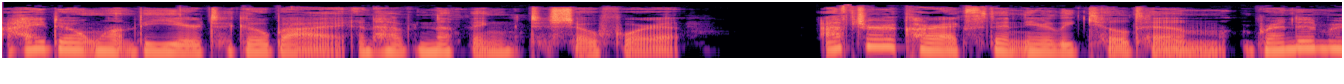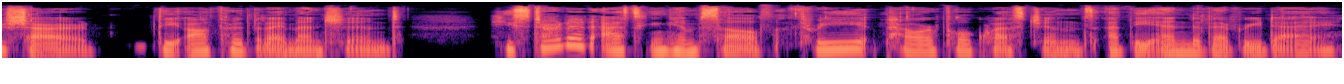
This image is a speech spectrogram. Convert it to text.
I don't want the year to go by and have nothing to show for it. After a car accident nearly killed him, Brendon Burchard, the author that I mentioned, he started asking himself three powerful questions at the end of every day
